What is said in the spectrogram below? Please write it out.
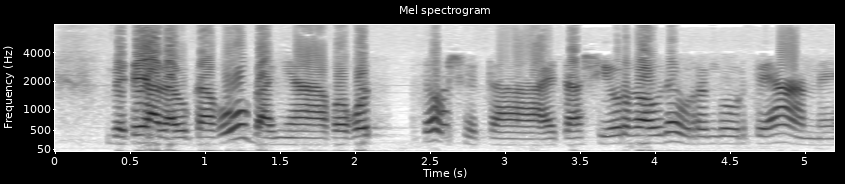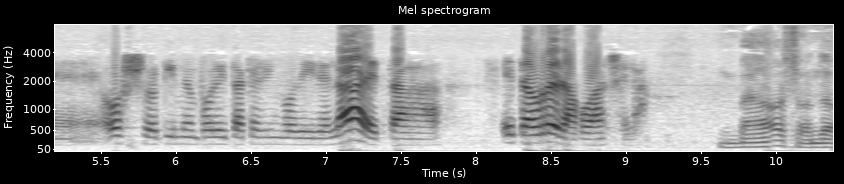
betea daukagu, baina gogotos eta eta ziur gaude urrengo urtean e, oso ekimen politak egingo direla eta eta aurrera goazela. Ba, oso ondo,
